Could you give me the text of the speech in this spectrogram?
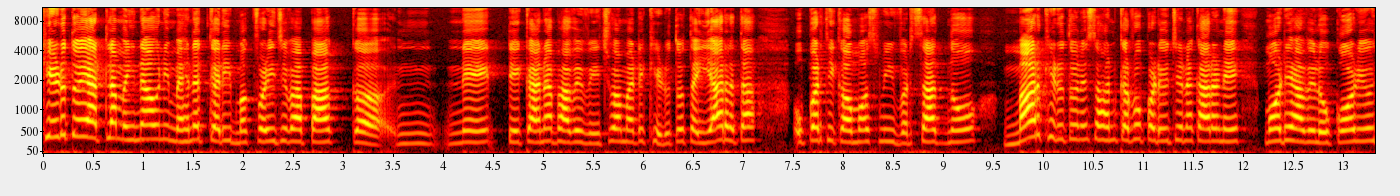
ખેડૂતોએ આટલા મહિનાઓની મહેનત કરી મગફળી જેવા પાક ને ટેકાના ભાવે વેચવા માટે ખેડૂતો તૈયાર હતા. ઉપરથી કમોસમી વરસાદનો માર ખેડૂતોને સહન કરવો પડ્યો, જેના કારણે મોઢે આવેલો કોળિયો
